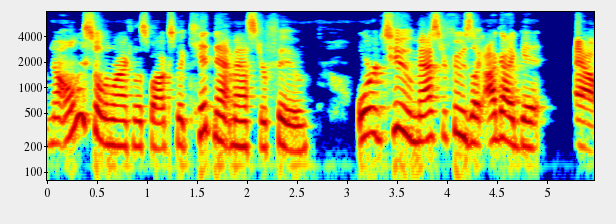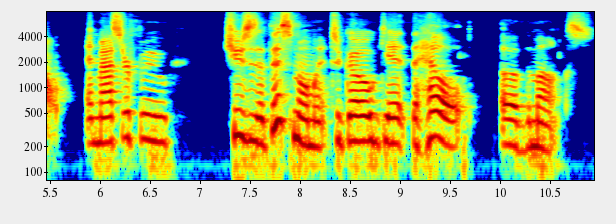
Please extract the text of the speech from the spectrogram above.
not only stole the miraculous box, but kidnapped Master Fu, or two, Master Fu's like, I gotta get out, and Master Fu chooses at this moment to go get the help of the monks.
